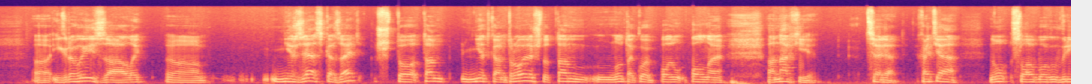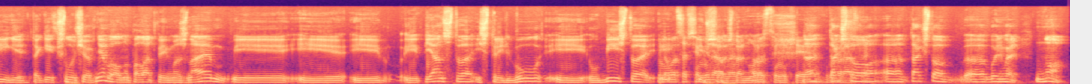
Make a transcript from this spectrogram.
э, игровые залы, э, нельзя сказать, что там нет контроля, что там ну, такое пол, полная анархия царят. Хотя ну, слава богу, в Риге таких случаев не было, но по Латвии мы знаем и, и, и, и пьянство, и стрельбу, и убийство, ну, и, вот совсем и недавно все остальное. Родственники да? так, что, э, так что, э, будем говорить, но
